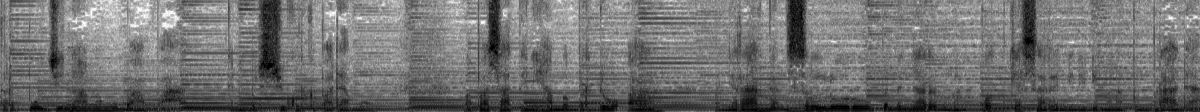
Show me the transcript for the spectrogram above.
Terpuji namamu Bapa. Kami bersyukur kepadamu. Bapak saat ini hamba berdoa menyerahkan seluruh pendengar dengan podcast hari ini di mana pun berada.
